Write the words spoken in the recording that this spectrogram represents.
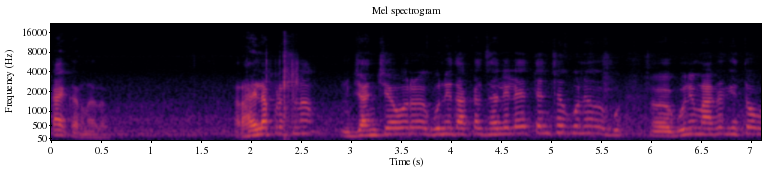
काय करणार आहोत? राहिला प्रश्न ज्यांच्यावर गुन्हे दाखल झालेले आहेत त्यांच्या गुन्हे गु- गुन्हे मागं घेतो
